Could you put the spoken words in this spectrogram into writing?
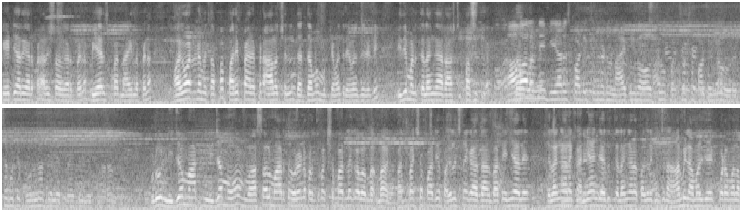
కేటీఆర్ గారి పైన హరీష్ రావు గారి పైన బీఆర్ఎస్ పార్టీ నాయకుల పైన పగబట్టడమే తప్ప పరిపాలన పైన ఆలోచనలు దద్దమ్మ ముఖ్యమంత్రి రేవంత్ రెడ్డి ఇది మన తెలంగాణ రాష్ట్ర పరిస్థితి. కావాలని బీఆర్ఎస్ పార్టీకి చెందినటువంటి నాయకులు కావచ్చు ప్రతిపక్ష పార్టీలు రెచ్చగొట్టి పూర్తిగా ప్రయత్నం చేస్తున్నారు. ఇప్పుడు నిజం మాట నిజము వాస్తవాలు మారుతూ ఎవరైనా ప్రతిపక్ష పార్టీలకు ప్రతిపక్ష పార్టీ ప్రజలు ఇచ్చినాయి కదా దాని పార్టీ ఏం చేయాలి? తెలంగాణకు అన్యాయం చేయదు తెలంగాణ ప్రజలకు ఇచ్చిన హామీలు అమలు చేయకపోవడం వల్ల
